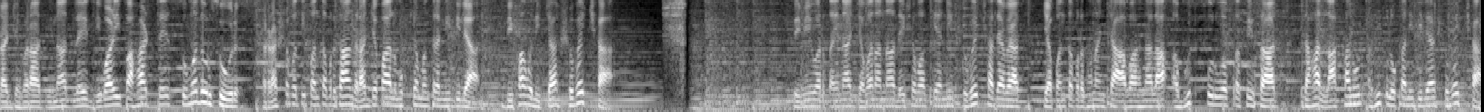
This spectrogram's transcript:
राज्यभरात निनादले दिवाळी पहाटचे सुमधुर सूर राष्ट्रपती पंतप्रधान राज्यपाल मुख्यमंत्र्यांनी दिल्या दीपावलीच्या शुभेच्छा. सीमेवर तैनात जवानांना देशवासियांनी शुभेच्छा द्याव्यात. या पंतप्रधानांच्या आवाहनाला अभूतपूर्व प्रतिसाद. दहा लाखांहून अधिक लोकांनी दिल्या शुभेच्छा.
